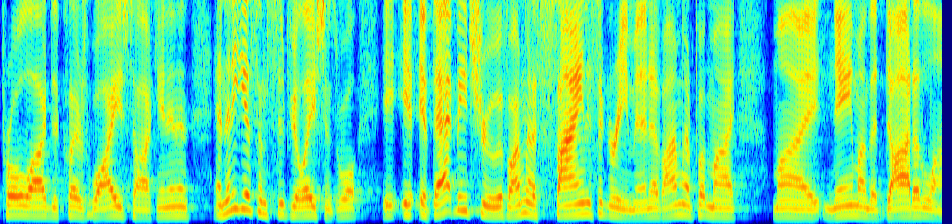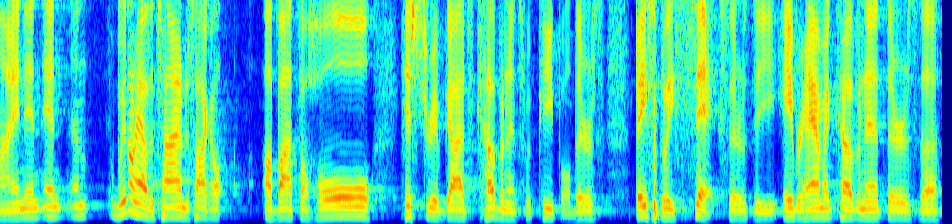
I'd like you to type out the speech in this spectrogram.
prologue declares why he's talking. And then, and then he gives some stipulations. Well, if, if that be true, if I'm going to sign this agreement, if I'm going to put my, my name on the dotted line, and, and, and we don't have the time to talk about the whole history of God's covenants with people. There's basically six there's the Abrahamic covenant, there's the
